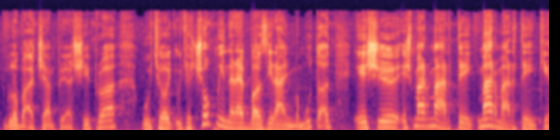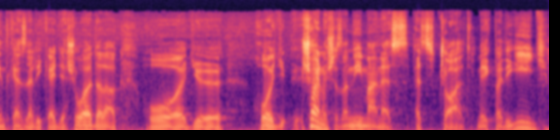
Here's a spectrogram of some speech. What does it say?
Global Championshipről, úgyhogy, úgyhogy sok minden ebbe az irányba mutat, és, és már, már, tény, már, már tényként kezelik egyes oldalak, hogy hogy sajnos ez a Niemann ez, ez csalt, mégpedig így,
